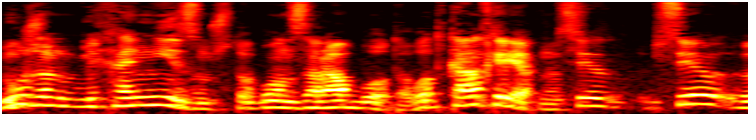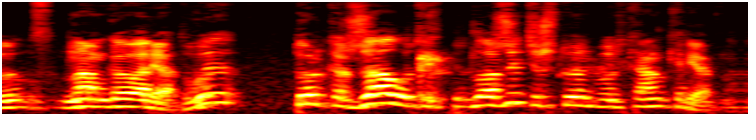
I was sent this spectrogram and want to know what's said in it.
нужен механизм, чтобы он заработал. Вот конкретно, все, все э, нам говорят, вы только жалуетесь, предложите что-нибудь конкретно.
